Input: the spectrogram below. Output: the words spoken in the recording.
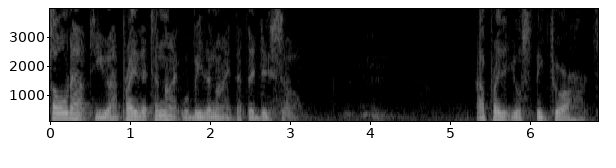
sold out to you, I pray that tonight will be the night that they do so. I pray that you'll speak to our hearts.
